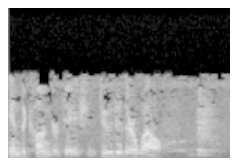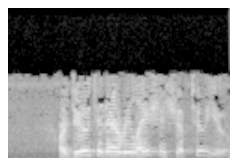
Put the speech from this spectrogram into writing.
in the congregation due to their wealth, or due to their relationship to you,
